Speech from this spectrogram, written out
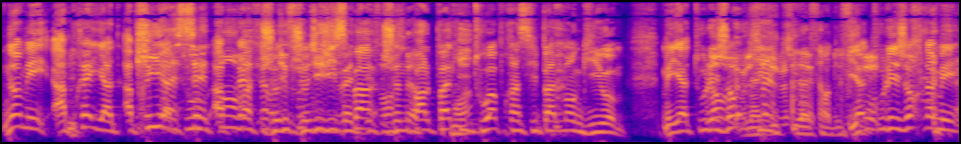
Non, mais après, il y a, après, y a, 7 tout, ans va faire je, du foot je, je ne parle pas Moi. de toi, principalement, Guillaume. Mais il y a tous les gens. Il y a tous les gens. Non, mais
